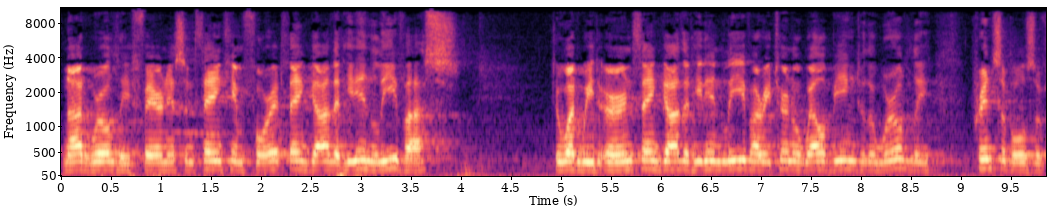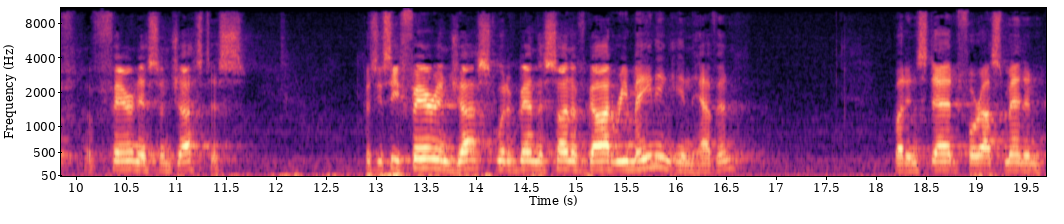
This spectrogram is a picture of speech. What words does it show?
not worldly fairness, and thank Him for it. Thank God that He didn't leave us to what we'd earned. Thank God that He didn't leave our eternal well being to the worldly principles of, of fairness and justice. Because you see, fair and just would have been the Son of God remaining in heaven. But instead, for us men and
